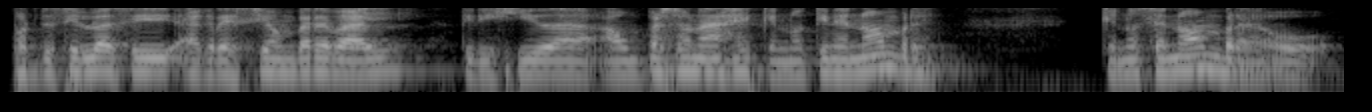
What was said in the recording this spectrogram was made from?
por decirlo así, agresión verbal dirigida a un personaje que no tiene nombre, que no se nombra o,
